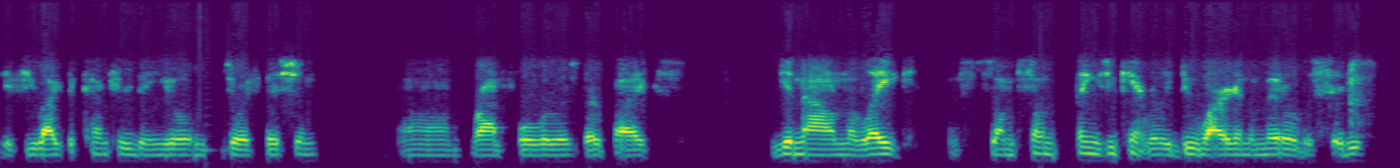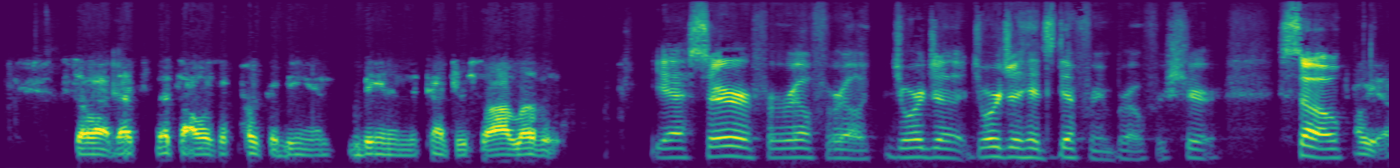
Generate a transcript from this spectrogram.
if you like the country, then you'll enjoy fishing, um, riding four wheelers, dirt bikes, getting out on the lake some some things you can't really do while you're in the middle of the city. So uh, that's that's always a perk of being being in the country. So I love it. Yeah, sir, for real, for real. Georgia, Georgia hits different, bro, for sure. So, oh yeah,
